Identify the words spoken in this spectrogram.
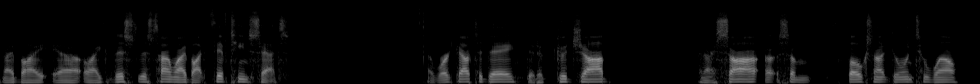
and I buy, uh, like this, this time I bought 15 sets. I worked out today, did a good job, and I saw uh, some folks not doing too well.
